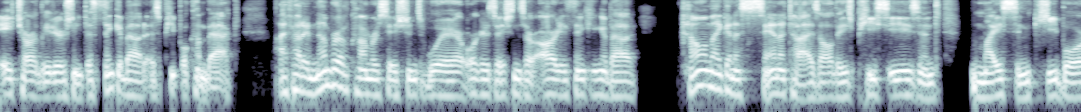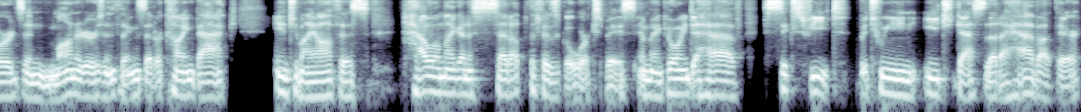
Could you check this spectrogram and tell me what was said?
HR leaders need to think about as people come back. I've had a number of conversations where organizations are already thinking about how am I going to sanitize all these PCs and mice and keyboards and monitors and things that are coming back into my office? How am I going to set up the physical workspace? Am I going to have six feet between each desk that I have out there?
